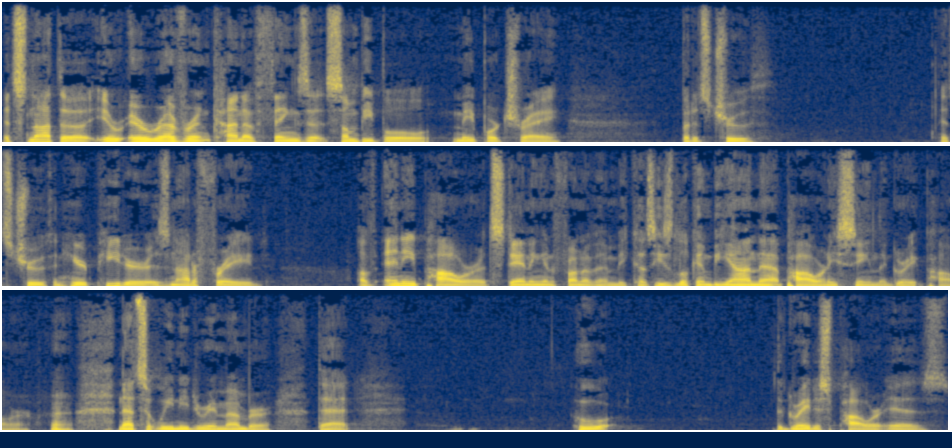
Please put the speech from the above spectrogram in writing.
It's not the ir- irreverent kind of things that some people may portray, but it's truth. It's truth. And here Peter is not afraid of any power that's standing in front of him because he's looking beyond that power and he's seeing the great power. and that's what we need to remember that who the greatest power is.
